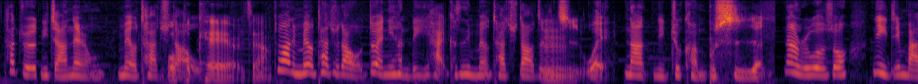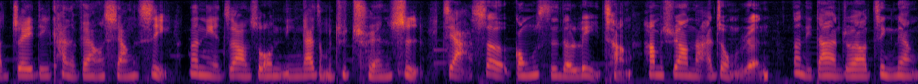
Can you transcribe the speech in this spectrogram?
他觉得你讲的内容没有 touch 到我，我不 care 这样。对啊，你没有 touch 到我，对你很厉害，可是你没有 touch 到这个职位，嗯、那你就可能不适任。那如果说你已经把 JD 看得非常详细，那你也知道说你应该怎么去诠释。假设公司的立场，他们需要哪种人，那你当然就要尽量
